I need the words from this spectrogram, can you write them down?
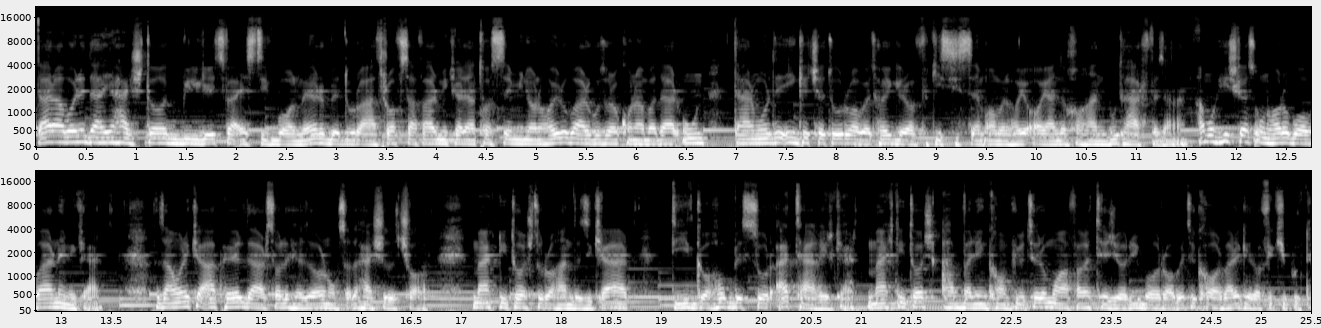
در اوایل دهه 80 بیل گیتس و استیو بالمر به دور اطراف سفر می‌کردند تا سمینارهایی رو برگزار کنند و در اون در مورد اینکه چطور رابطهای گرافیکی سیستم عاملهای آینده خواهند بود حرف بزنند. اما هیچکس اونها رو باور نمی‌کرد. زمانی که اپل در سال 1984 مکینتاش رو راه اندازی کرد دیدگاه ها به سرعت تغییر کرد. مکینتاش اولین کامپیوتر موفق تجاری با رابط کاربر گرافیکی بود.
